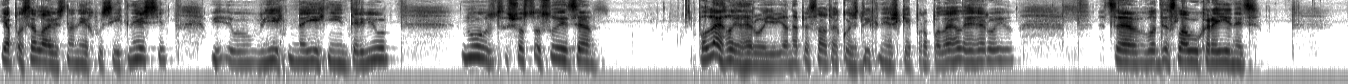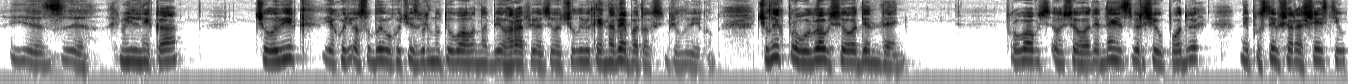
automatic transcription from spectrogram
Я посилаюсь на них у цій книжці, на їхні інтерв'ю. Ну, що стосується полеглих героїв, я написав також дві книжки про полеглих героїв. Це Владислав Українець з Хмільника. Чоловік, я хоч особливо хочу звернути увагу на біографію цього чоловіка і на випадок з цим чоловіком. Чоловік проводив всього один день. Провів всього один день, звершив подвиг, не пустивши рашистів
